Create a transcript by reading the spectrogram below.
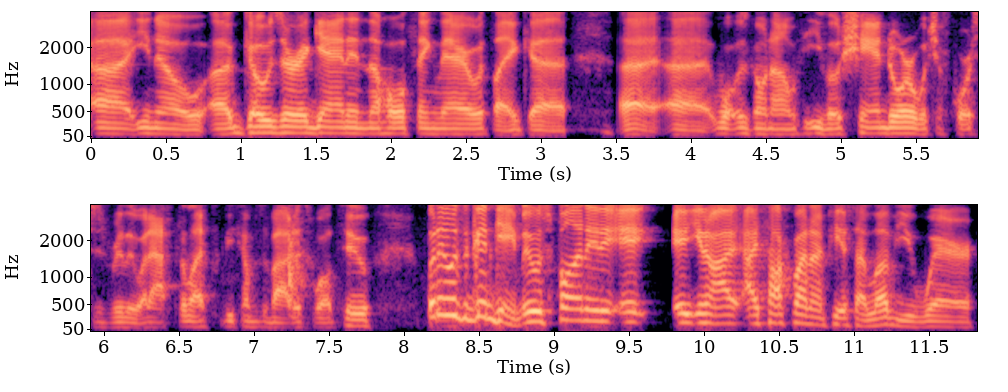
uh you know uh, gozer again and the whole thing there with like uh, uh uh what was going on with Ivo shandor which of course is really what afterlife becomes about as well too. But it was a good game. It was fun and it, it, it you know I, I talk about it on ps i love you where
